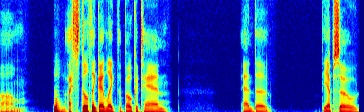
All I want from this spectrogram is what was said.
Um, I still think I like the Bo Katan and the the episode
